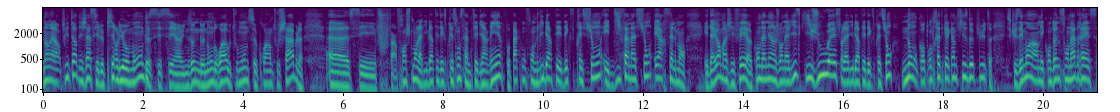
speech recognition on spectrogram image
Non, mais alors Twitter, déjà, c'est le pire lieu au monde. C'est- C'est euh, une zone de non-droit où tout le monde se croit intouchable. Euh, c'est, enfin, franchement, la liberté d'expression, ça me fait bien rire. Faut pas confondre liberté d'expression et diffamation et harcèlement. Et d'ailleurs, moi, j'ai fait euh, condamner un journaliste qui jouait sur la liberté d'expression. Non, quand on traite quelqu'un de fils de pute, excusez-moi, hein, mais qu'on donne son adresse,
